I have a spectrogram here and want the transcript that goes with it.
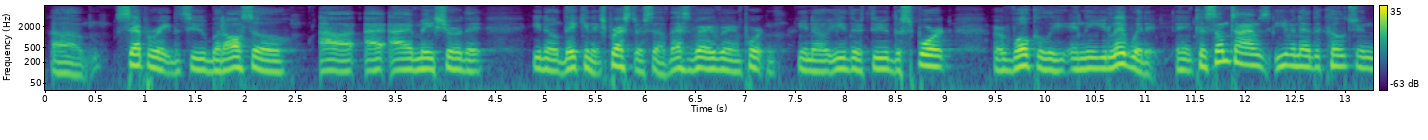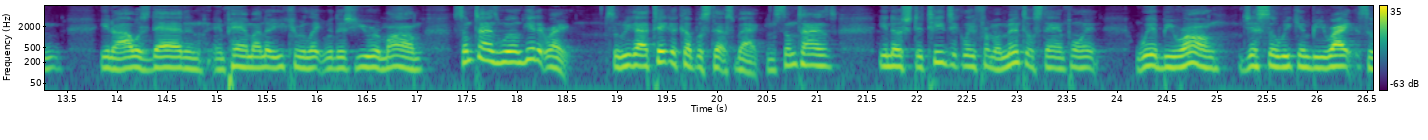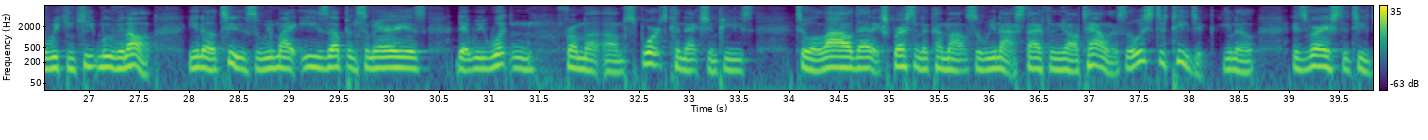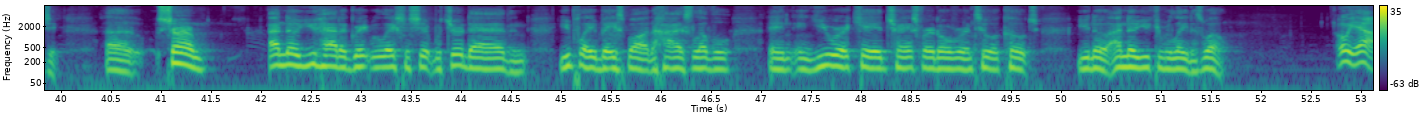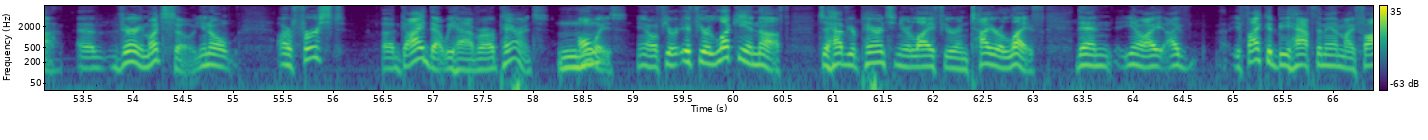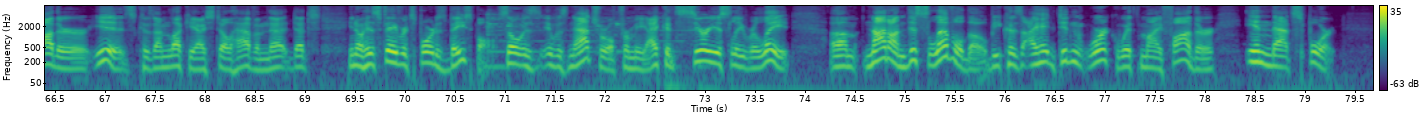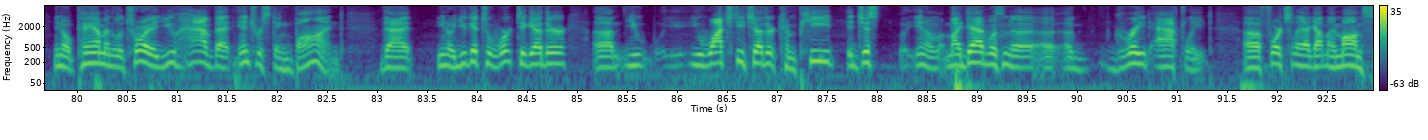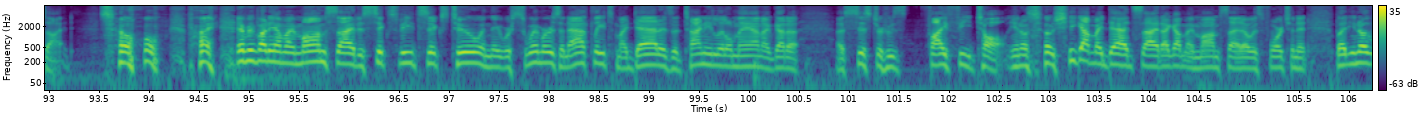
um, separate the two, but also I, I I made sure that you know they can express themselves. That's very very important. You know, either through the sport or vocally, and then you live with it. And because sometimes even as the coach and you know I was dad and, and Pam, I know you can relate with this. You were mom. Sometimes we don't get it right. So we got to take a couple steps back. And sometimes, you know, strategically from a mental standpoint, we'll be wrong just so we can be right so we can keep moving on, you know, too. So we might ease up in some areas that we wouldn't from a um, sports connection piece to allow that expression to come out so we're not stifling y'all talent. So it's strategic, you know, it's very strategic. Uh, Sherm, I know you had a great relationship with your dad and you played baseball at the highest level and, and you were a kid transferred over into a coach. You know, I know you can relate as well. Oh yeah, uh, very much so. You know, our first uh, guide that we have are our parents. Always. You know, if you're if you're lucky enough to have your parents in your life your entire life, then you know I, I've if I could be half the man my father is, because I'm lucky I still have him. That that's you know his favorite sport is baseball, so it was it was natural for me. I could seriously relate. Um, not on this level though, because I had, didn't work with my father in that sport. You know, Pam and Latoya, you have that interesting bond that you know you get to work together. Um, you you watched each other compete. It just you know my dad wasn't a, a, great athlete. Uh, fortunately, I got my mom's side. So my, everybody on my mom's side is six feet six two, and they were swimmers and athletes. My dad is a tiny little man. I've got a, a sister who's five feet tall. You know, so she got my dad's side. I got my mom's side. I was fortunate. But you know,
